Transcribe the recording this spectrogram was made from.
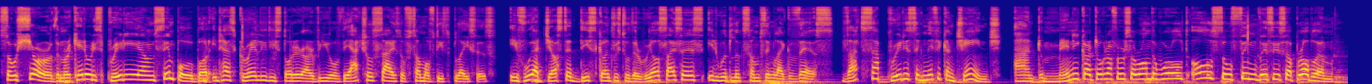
So sure, the Mercator is pretty and simple, but it has greatly distorted our view of the actual size of some of these places. If we adjusted these countries to their real sizes, it would look something like this. That's a pretty significant change. And many cartographers around the world also think this is a problem.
